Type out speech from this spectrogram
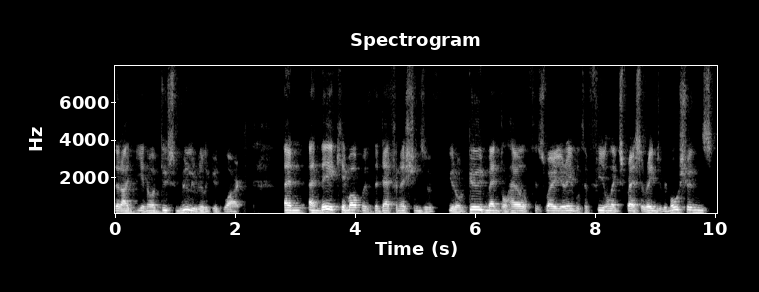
that I, you know, do some really, really good work, and and they came up with the definitions of you know good mental health is where you're able to feel and express a range of emotions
